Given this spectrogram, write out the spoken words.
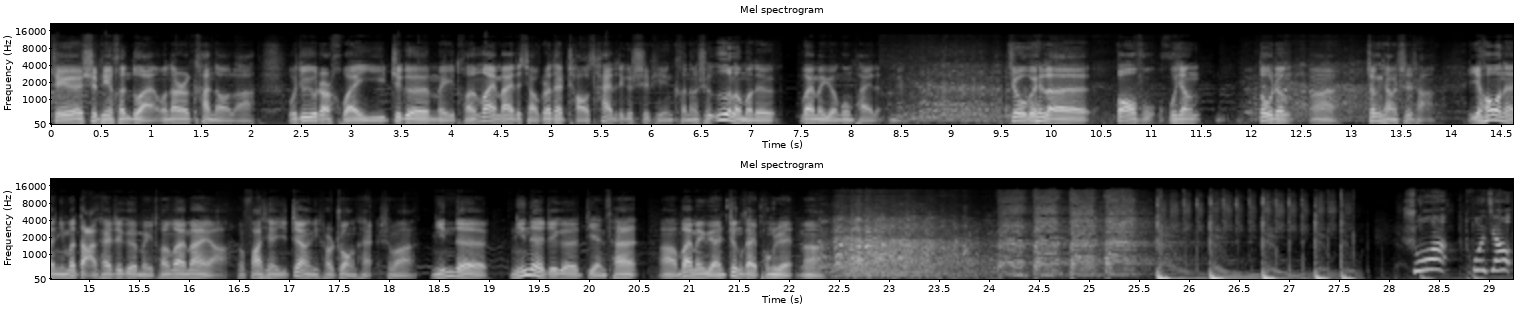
这个视频很短，我当时看到了啊，我就有点怀疑，这个美团外卖的小哥在炒菜的这个视频，可能是饿了么的外卖员工拍的，就为了。报复，互相斗争啊，争抢市场。以后呢，你们打开这个美团外卖啊，会发现这样一条状态，是吧？您的您的这个点餐啊，外卖员正在烹饪啊。说脱胶，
